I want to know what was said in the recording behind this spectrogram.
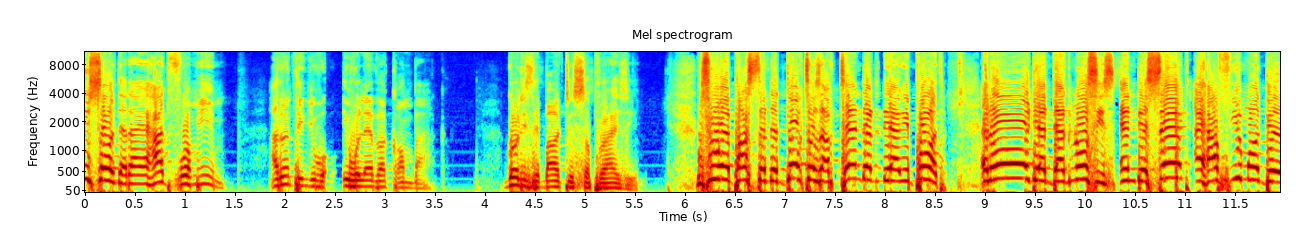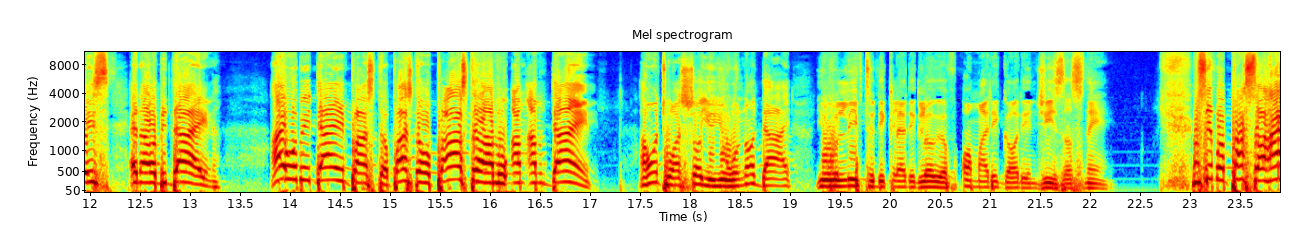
insult that I had from him, I don't think he will, he will ever come back. God is about to surprise you. You see where, Pastor, the doctors have tendered their report and all their diagnosis, and they said, I have few more days and I will be dying. I will be dying, Pastor. Pastor, oh, Pastor, I'm, I'm, I'm dying. I want to assure you, you will not die. You will live to declare the glory of Almighty God in Jesus' name. You say, but Pastor, I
